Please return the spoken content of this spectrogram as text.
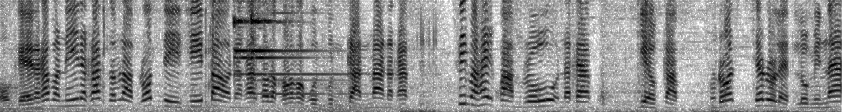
โอเคนะครับวันนี้นะครับสำหรับรถดีชี้เป้านะครับ ก็ต้องขอขอบคุณคุณกันมากนะครับ ที่มาให้ความรู้นะครับ เกี่ยวกับรถ Chevrolet Lumina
